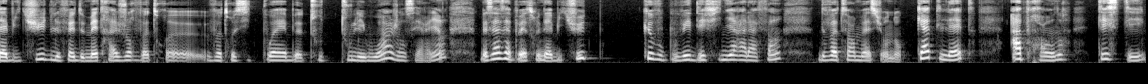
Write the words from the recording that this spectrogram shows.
habitude, le fait de mettre à jour votre, votre site web tous les mois, j'en sais rien. Mais ça, ça peut être une habitude que vous pouvez définir à la fin de votre formation. Donc, quatre lettres, apprendre, tester,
